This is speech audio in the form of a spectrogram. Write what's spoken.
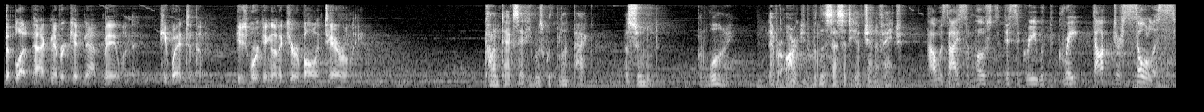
The Blood Pack never kidnapped Maelon. He went to them. He's working on a cure voluntarily. Contact said he was with Bloodpack. Assumed. But why? Never argued with necessity of genophage. How was I supposed to disagree with the great Dr. Solus?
